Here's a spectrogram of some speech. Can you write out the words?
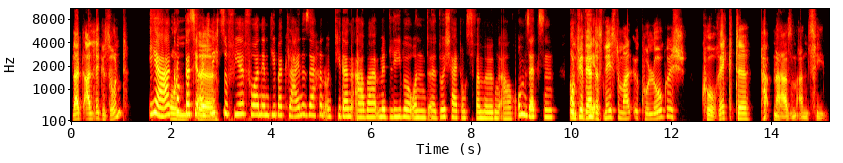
bleibt alle gesund. Ja, guckt, dass Und, ihr euch äh, nicht so viel vornehmt, lieber kleine Sachen und die dann aber mit Liebe und äh, Durchhaltungsvermögen auch umsetzen. Und wir Guckt, werden das nächste Mal ökologisch korrekte Pappnasen anziehen.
